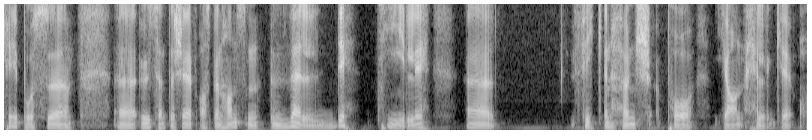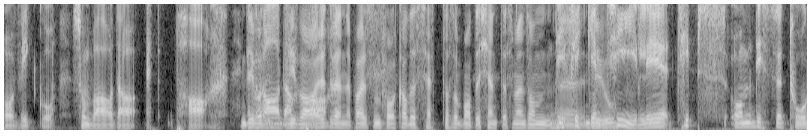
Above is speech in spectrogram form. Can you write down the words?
Kripos utsendte sjef Asbjørn Hansen veldig tidlig fikk en hunch på Jan Helge og Viggo, som var da et par. De et var, de var et vennepar som folk hadde sett, og som på en måte kjente som en sånn De eh, fikk en duo. tidlig tips om disse to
